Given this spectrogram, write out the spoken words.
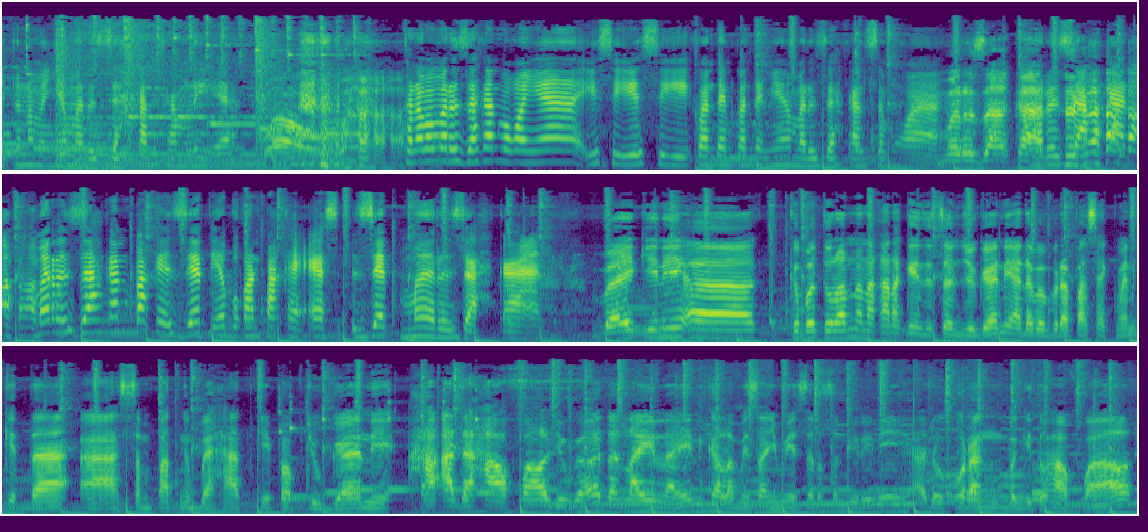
itu namanya merezahkan family ya. Wow. Kenapa merezahkan pokoknya isi-isi konten-kontennya merezahkan semua. Merezahkan merezahkan merezahkan pakai Z ya bukan pakai S. Z merezahkan Baik ini uh, kebetulan anak-anak Genzetson juga nih ada beberapa segmen kita uh, sempat ngebahas K-pop juga nih. Ha ada hafal juga dan lain-lain. Kalau misalnya Mister sendiri nih aduh kurang begitu hafal.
